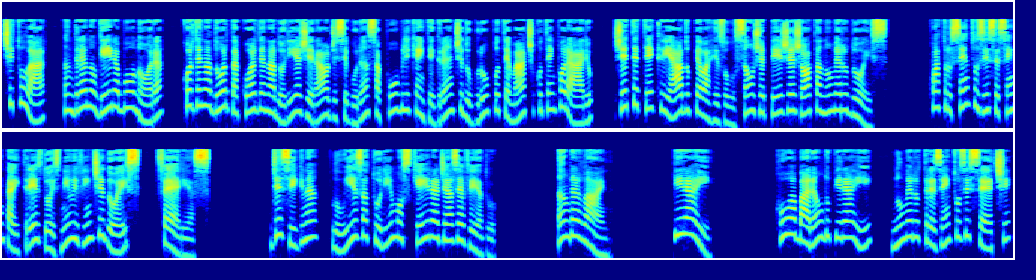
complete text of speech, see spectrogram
Titular: André Nogueira Bonora, Coordenador da Coordenadoria Geral de Segurança Pública integrante do Grupo Temático Temporário, GTT criado pela Resolução GPGJ nº 2. 463-2022, férias. Designa, Luísa Turi Mosqueira de Azevedo. Underline. Piraí. Rua Barão do Piraí, número 307,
